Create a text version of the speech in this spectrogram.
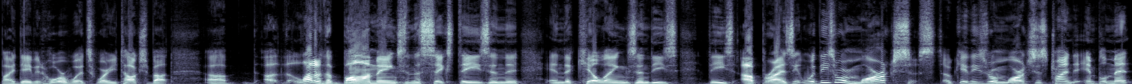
by David Horowitz, where he talks about uh, a lot of the bombings in the 60s and the and the killings and these these uprisings. Well, these were Marxists. Okay, these were Marxists trying to implement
